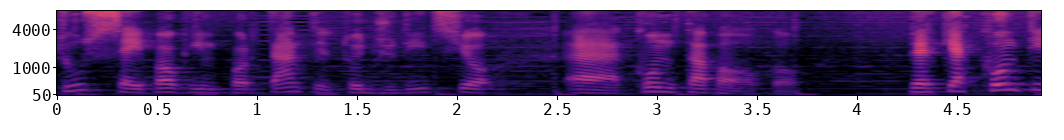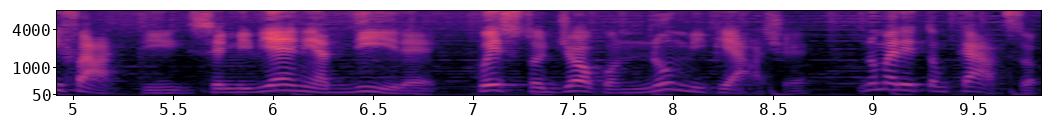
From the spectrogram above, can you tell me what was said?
tu sei poco importante, il tuo giudizio eh, conta poco. Perché a conti fatti, se mi vieni a dire questo gioco non mi piace, non mi hai detto un cazzo.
